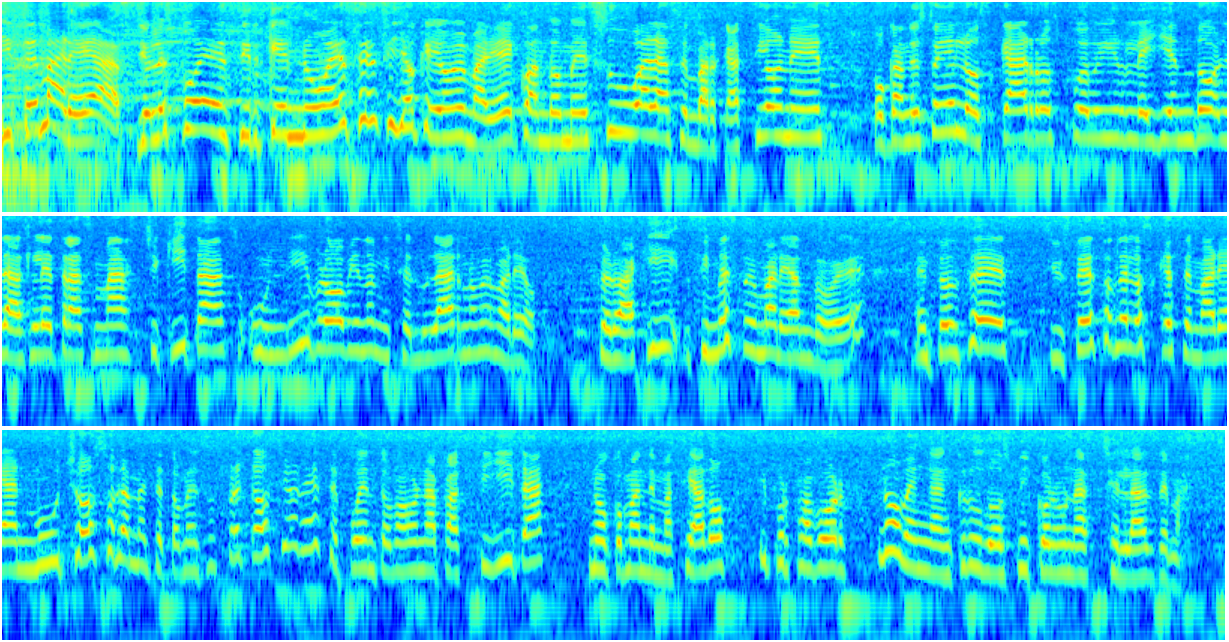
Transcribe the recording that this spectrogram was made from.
Sí te mareas. Yo les puedo decir que no es sencillo que yo me maree. Cuando me subo a las embarcaciones o cuando estoy en los carros puedo ir leyendo las letras más chiquitas, un libro, viendo mi celular, no me mareo. Pero aquí sí me estoy mareando, ¿eh? Entonces, si ustedes son de los que se marean mucho, solamente tomen sus precauciones, se pueden tomar una pastillita, no coman demasiado y por favor no vengan crudos ni con unas chelas de más.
